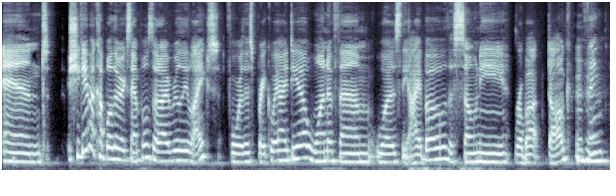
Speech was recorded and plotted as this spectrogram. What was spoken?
And she gave a couple other examples that I really liked for this breakaway idea. One of them was the Aibo, the Sony robot dog mm-hmm. thing.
